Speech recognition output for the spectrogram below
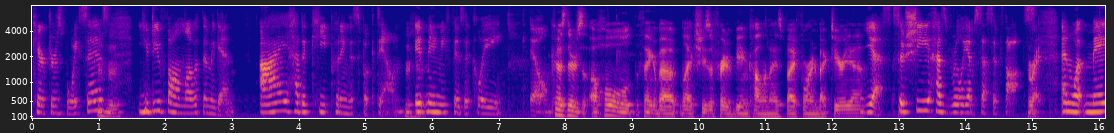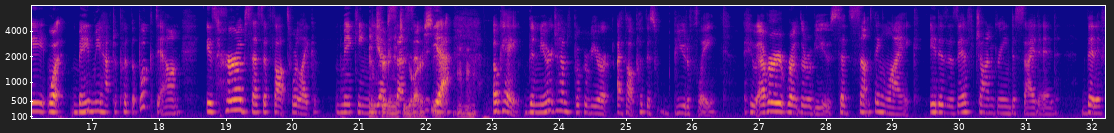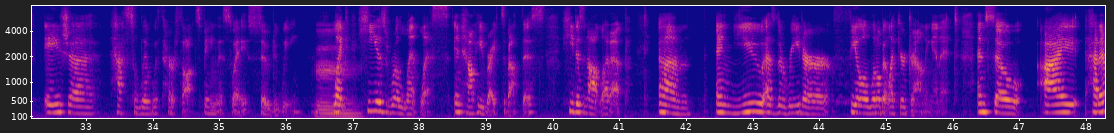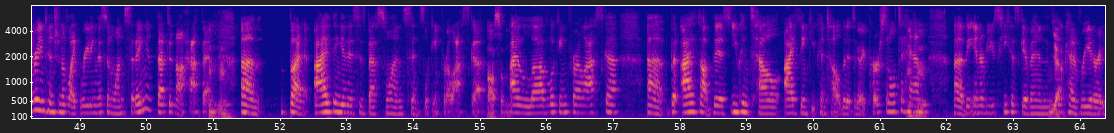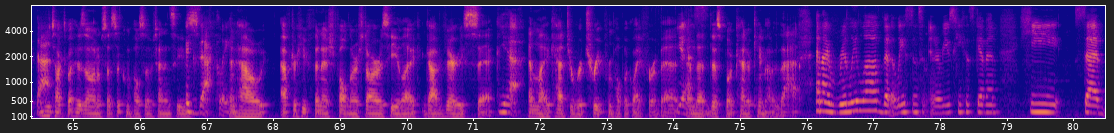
characters' voices, Mhm. you do fall in love with them again. I had to keep putting this book down. Mhm. It made me physically ill. Because there's a whole thing about like she's afraid of being colonized by foreign bacteria. Yes, so she has really obsessive thoughts. Right. And what made what made me have to put the book down is her obsessive thoughts were like making me obsessive. yours. yeah. Mhm. Okay, the New York Times book reviewer I thought put this beautifully. Whoever wrote the review said something like it is as if John Green decided that if Aza has to live with her thoughts being this way, so do we. Mm. Like he is relentless in how he writes about this. He does not let up. Um, and you as the reader feel a little bit like you're drowning in it. And so I had every intention of like reading this in one sitting. That did not happen. Mhm. Um, but I think it is his best one since Looking for Alaska. awesome. I love Looking for Alaska, uh, but I thought this, you can tell, I think you can tell that it's very personal to him. Uh, the interviews he has given Mm-hmm. Yeah. kind of reiterate that. he talked about his own obsessive compulsive tendencies. Exactly. And how after he finished Fault in Our Stars, he like got very sick yeah. and like had to retreat from public life for a bit. Yes. And that this book kind of came out of that. And I really love that, at least in some interviews he has given, he said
